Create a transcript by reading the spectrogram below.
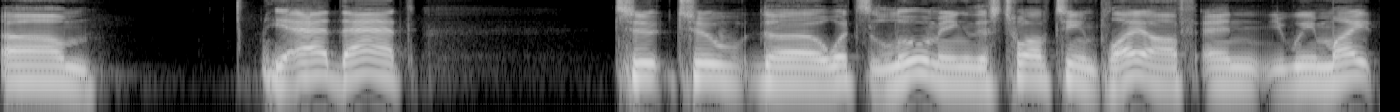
Um, you add that to to the what's looming this 12 team playoff, and we might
